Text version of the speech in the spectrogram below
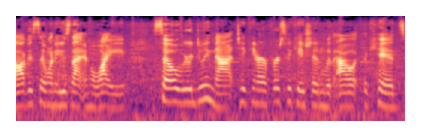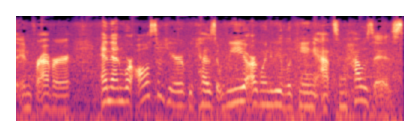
obviously I want to use that in Hawaii. So we were doing that, taking our first vacation without the kids in forever. And then we're also here because we are going to be looking at some houses.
